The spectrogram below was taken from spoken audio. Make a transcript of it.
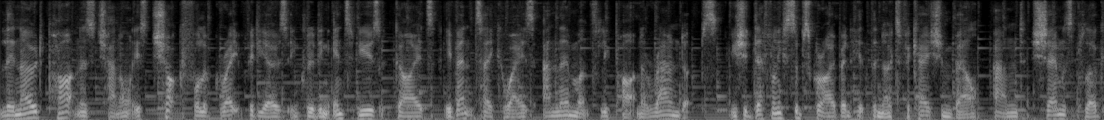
Linode Partner Partners channel is chock full of great videos, including interviews, guides, event takeaways, and their monthly partner roundups. You should definitely subscribe and hit the notification bell. And, shameless plug,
